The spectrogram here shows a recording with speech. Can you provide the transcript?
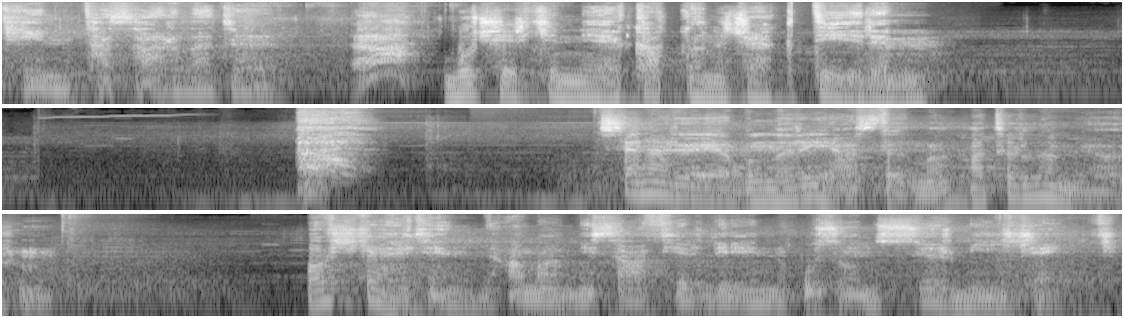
kim tasarladı? Bu çirkinliğe katlanacak değilim. Senaryoya bunları yazdığımı hatırlamıyorum. Hoş geldin ama misafirliğin uzun sürmeyecek.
